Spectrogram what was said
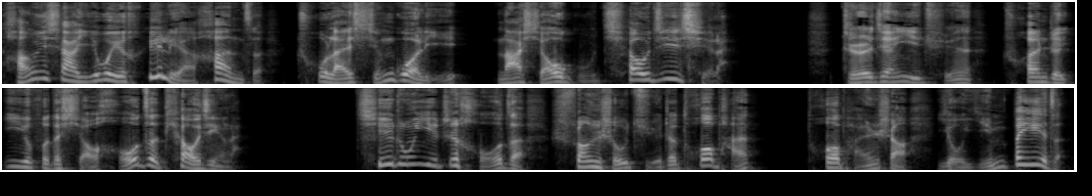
堂下一位黑脸汉子出来行过礼，拿小鼓敲击起来。只见一群穿着衣服的小猴子跳进来，其中一只猴子双手举着托盘，托盘上有银杯子。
